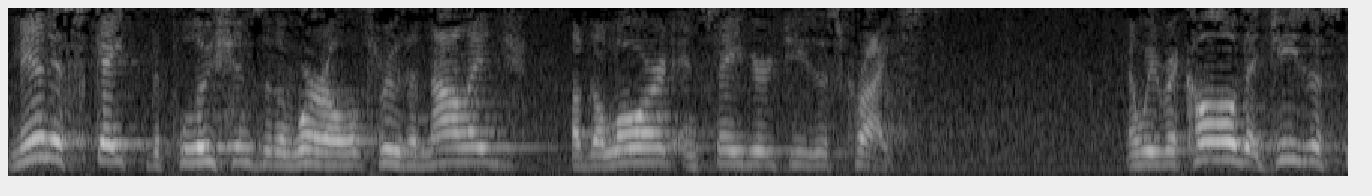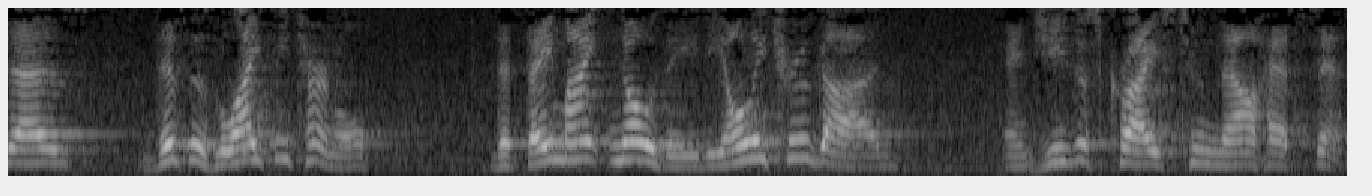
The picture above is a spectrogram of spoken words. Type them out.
Men escape the pollutions of the world through the knowledge of the Lord and Savior Jesus Christ. And we recall that Jesus says, This is life eternal, that they might know thee, the only true God, and Jesus Christ, whom thou hast sent.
